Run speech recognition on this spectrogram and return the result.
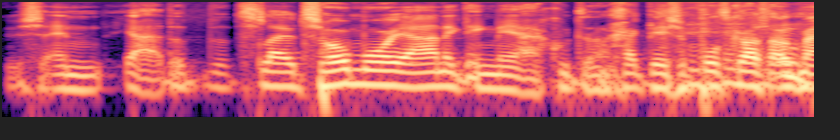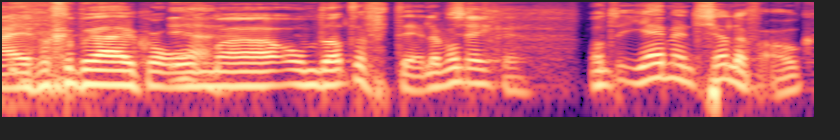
Dus en ja, dat, dat sluit zo mooi aan. Ik denk, nou ja, goed, dan ga ik deze podcast ook maar even gebruiken om, ja. uh, om dat te vertellen. Want, Zeker. Want jij bent zelf ook,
